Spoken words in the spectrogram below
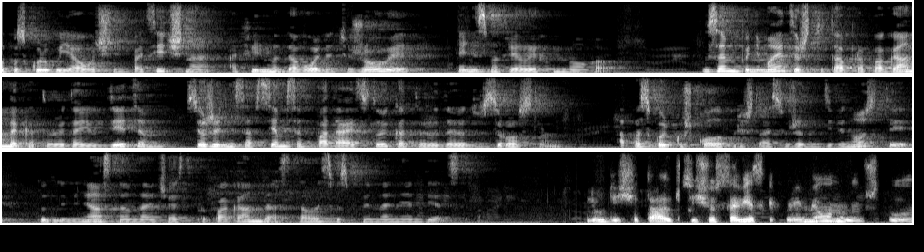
но поскольку я очень эмпатична, а фильмы довольно тяжелые, я не смотрела их много. Вы сами понимаете, что та пропаганда, которую дают детям, все же не совсем совпадает с той, которую дают взрослым. А поскольку школа пришлась уже на 90-е, то для меня основная часть пропаганды осталась воспоминанием детства. Люди считают еще с советских времен, что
